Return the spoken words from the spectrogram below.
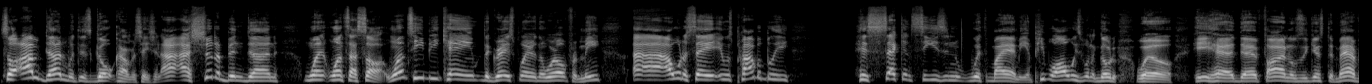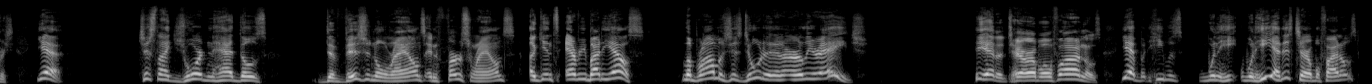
So I'm done with this GOAT conversation. I, I should have been done when once I saw it. Once he became the greatest player in the world for me, I, I want to say it was probably his second season with Miami. And people always want to go to, well, he had that finals against the Mavericks. Yeah. Just like Jordan had those divisional rounds and first rounds against everybody else. LeBron was just doing it at an earlier age. He had a terrible finals. Yeah, but he was when he when he had his terrible finals,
